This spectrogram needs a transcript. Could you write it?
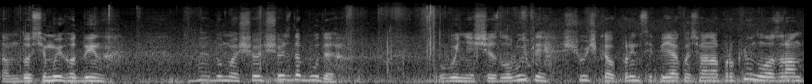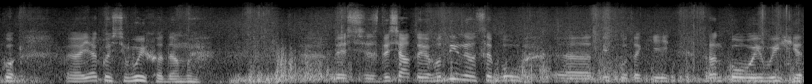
там до 7 годин. Ну, я думаю, що щось да буде. Повинні ще зловити. Щучка, в принципі, якось вона проклюнула зранку е, якось виходами. Е, Десь з 10 години це був е, типу такий ранковий вихід,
